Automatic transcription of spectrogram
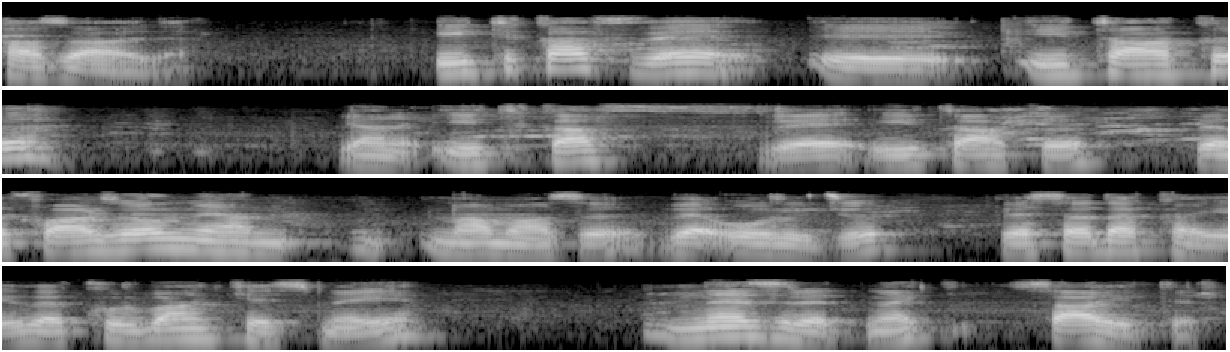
kaza eder. İtikaf ve e, itakı yani itikaf ve itakı ve farz olmayan namazı ve orucu ve sadakayı ve kurban kesmeyi nezretmek sahiptir.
